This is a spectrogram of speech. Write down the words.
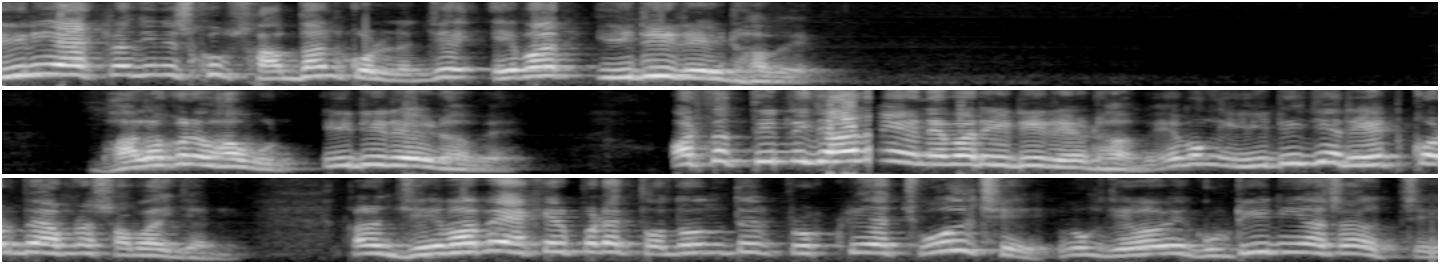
তিনি একটা জিনিস খুব সাবধান করলেন যে, এবার ইডি রেড হবে। ভালো করে ভাবুন ইডি রেড হবে। অর্থাৎ তিনি জানেন এবার ইডি রেড হবে, এবং ইডি যে রেড করবে আমরা সবাই জানি। কারণ যেভাবে একের পর এক তদন্তের প্রক্রিয়া চলছে, এবং যেভাবে গুটিয়ে নিয়ে আসা হচ্ছে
